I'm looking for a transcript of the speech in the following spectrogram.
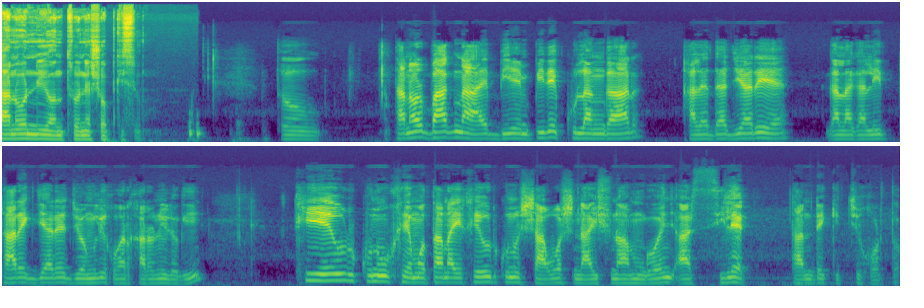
তানোর নিয়ন্ত্রণে সব কিছু তো তানোর বাগ নাই বিএমপিরে কুলাঙ্গার, খালেদা জিয়ারে গালাগালি, তারেক জিয়ারে জঙ্গলি হওয়ার কারণে লগি। সেউর কোনো ক্ষমতা নাই সেউর কোনো সাহস নাই সুনামগঞ্জ আর সিলেট তানতে কিচ্ছু করতো।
